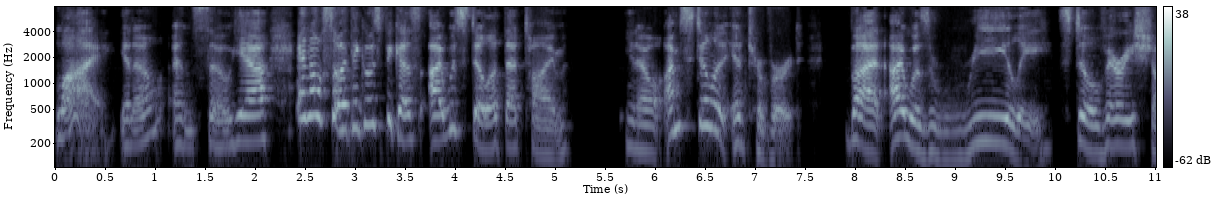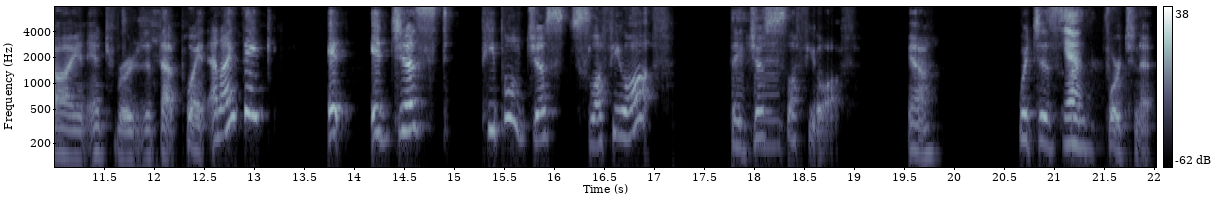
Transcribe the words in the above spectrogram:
lie, you know? And so yeah. And also I think it was because I was still at that time, you know, I'm still an introvert, but I was really still very shy and introverted at that point. And I think it it just people just slough you off. They just mm-hmm. slough you off. Yeah. Which is Yeah. unfortunate.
